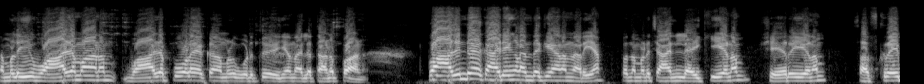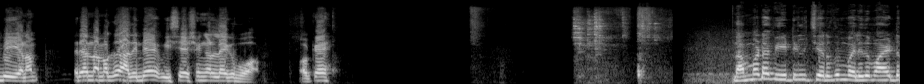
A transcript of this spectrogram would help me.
നമ്മൾ ഈ വാഴമാണം വാഴപ്പോളയൊക്കെ നമ്മൾ കൊടുത്തു കഴിഞ്ഞാൽ നല്ല തണുപ്പാണ്. അപ്പൊ അതിന്റെ കാര്യങ്ങൾ എന്തൊക്കെയാണെന്ന് അറിയാം. അപ്പൊ നമ്മുടെ ചാനൽ ലൈക്ക് ചെയ്യണം ഷെയർ ചെയ്യണം സബ്സ്ക്രൈബ് ചെയ്യണം. അന്നേരം നമുക്ക് അതിന്റെ വിശേഷങ്ങളിലേക്ക് പോവാം. ഓക്കെ? നമ്മുടെ വീട്ടിൽ ചെറുതും വലുതുമായിട്ട്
